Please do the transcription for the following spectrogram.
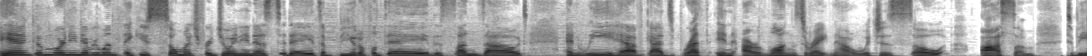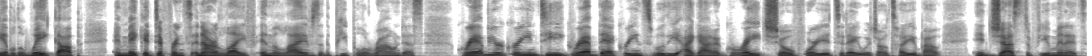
And good morning, everyone. Thank you so much for joining us today. It's a beautiful day, the sun's out, and we have God's breath in our lungs right now, which is so awesome to be able to wake up and make a difference in our life, in the lives of the people around us. Grab your green tea, grab that green smoothie. I got a great show for you today, which I'll tell you about in just a few minutes.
